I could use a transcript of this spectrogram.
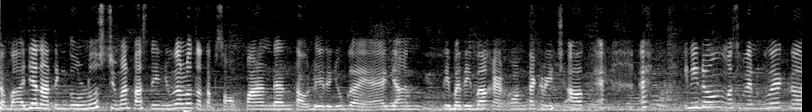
coba aja nating tulus, cuman pastiin juga lo tetap sopan dan tahu diri juga ya. Jangan tiba-tiba kayak kontak reach out, eh eh ini dong masukin gue ke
